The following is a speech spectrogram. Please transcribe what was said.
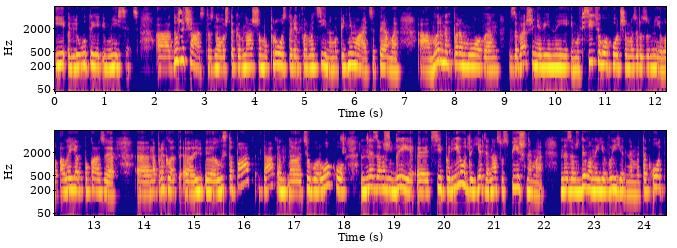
І лютий місяць дуже часто знову ж таки в нашому просторі інформаційному піднімаються теми мирних перемовин, завершення війни, і ми всі цього хочемо зрозуміло. Але як показує, е, наприклад, е, е, листопад, так цього року, не завжди ці періоди є для нас успішними, не завжди вони є вигідними. Так, от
